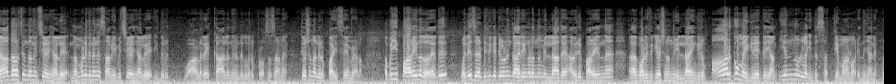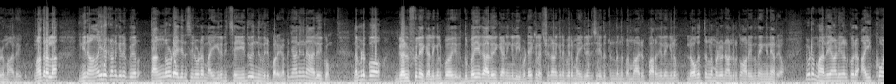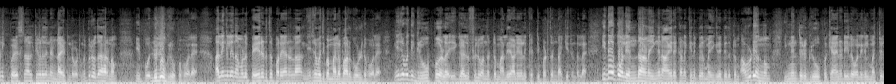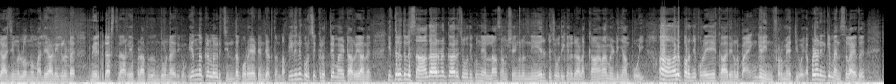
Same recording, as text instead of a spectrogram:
യാഥാർത്ഥ്യം എന്താണെന്ന് വെച്ച് കഴിഞ്ഞാൽ നമ്മൾ ഇതിനങ്ങ് സമീപിച്ചു കഴിഞ്ഞാൽ ഇതൊരു വളരെ കാലം നീണ്ടുനിൽക്കുന്ന ഒരു പ്രോസസ്സാണ് അത്യാവശ്യം നല്ലൊരു പൈസയും വേണം. അപ്പോൾ ഈ പറയുന്നത് അതായത് വലിയ സർട്ടിഫിക്കറ്റുകളും കാര്യങ്ങളൊന്നും ഇല്ലാതെ അവർ പറയുന്ന ക്വാളിഫിക്കേഷനൊന്നും ഇല്ല എങ്കിലും ആർക്കും മൈഗ്രേറ്റ് ചെയ്യാം എന്നുള്ള ഇത് സത്യമാണോ എന്ന് ഞാൻ എപ്പോഴും ആലോചിക്കും. മാത്രമല്ല ഇങ്ങനെ ആയിരക്കണക്കിന് പേർ തങ്ങളുടെ ഏജൻസിയിലൂടെ മൈഗ്രേറ്റ് ചെയ്തു എന്ന് ഇവർ പറയും. അപ്പം ഞാനിങ്ങനെ ആലോചിക്കും. നമ്മളിപ്പോൾ ഗൾഫിലേക്ക് അല്ലെങ്കിൽ ഇപ്പോൾ ദുബൈയൊക്കെ ആലോചിക്കുകയാണെങ്കിൽ ഇവിടേക്ക് ലക്ഷക്കണക്കിന് പേർ മൈഗ്രേറ്റ് ചെയ്തിട്ടുണ്ടെന്ന് ഇപ്പം നമ്മൾ ആരും പറഞ്ഞില്ലെങ്കിലും ലോകത്തുള്ള മുഴുവൻ ആളുകൾക്കും അറിയുന്നത് എങ്ങനെ അറിയോ? ഇവിടെ മലയാളികൾക്ക് ഒരു ഐക്കോണിക് പേഴ്സണാലിറ്റികൾ തന്നെ ഉണ്ടായിട്ടുണ്ട് ഇവിടെ ഇപ്പോൾ ഒരു ഉദാഹരണം ഇപ്പോൾ ലുലു ഗ്രൂപ്പ് പോലെ. അല്ലെങ്കിൽ നമ്മൾ പേരെടുത്ത് പറയാനുള്ള നിരവധി ഇപ്പം മലബാർ ഗോൾഡ് പോലെ. നിരവധി ഗ്രൂപ്പുകൾ ഈ ഗൾഫിൽ വന്നിട്ട് മലയാളികൾ കെട്ടിപ്പടുത്ത് ഉണ്ടാക്കിയിട്ടുണ്ടല്ലേ? ഇതേപോലെ എന്താണ് ഇങ്ങനെ ആയിരക്കണക്കിന് പേർ മൈഗ്രേറ്റ് ചെയ്തിട്ടും അവിടെയൊന്നും ഇങ്ങനത്തെ ഒരു ഗ്രൂപ്പ് കാനഡയിലോ അല്ലെങ്കിൽ മറ്റു രാജ്യങ്ങളിലൊന്നും മലയാളികളുടെ മേൽവിലാസത്തിൽ അറിയപ്പെടാത്തത് എന്തുകൊണ്ടായിരിക്കും എന്നൊക്കെയുള്ള ഒരു ചിന്ത കുറേ ആയിട്ട് എന്റെ അടുത്തുണ്ട്. അപ്പോൾ ഇതിനെക്കുറിച്ച് കൃത്യമായിട്ട് അറിയാൻ ഇത്തരത്തിൽ സാധാരണക്കാർ ചോദിക്കുന്ന എല്ലാ സംശയങ്ങളും നേരിട്ട് ചോദിക്കാൻ ഒരാളെ കാണാൻ വേണ്ടി ഞാൻ പോയി. ആ ആൾ പറഞ്ഞ കുറേ കാര്യങ്ങൾ ഭയങ്കര ഇൻഫർമേറ്റീവായി അപ്പോഴാണ് എനിക്ക് മനസ്സിലായത്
